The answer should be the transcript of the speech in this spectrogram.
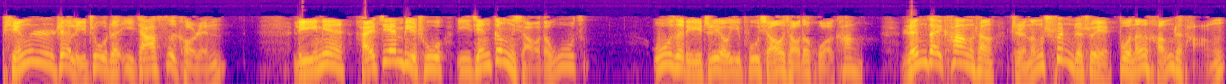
平日这里住着一家四口人，里面还兼辟出一间更小的屋子，屋子里只有一铺小小的火炕，人在炕上只能顺着睡，不能横着躺。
